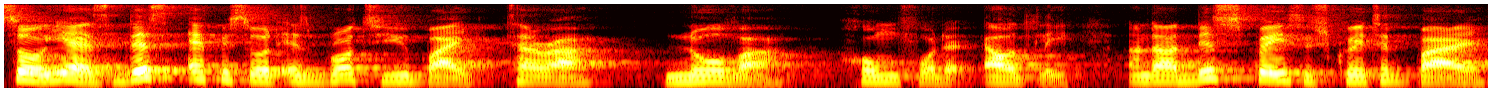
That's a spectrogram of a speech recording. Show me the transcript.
So, yes, this episode is brought to you by Terra Nova, Home for the Elderly. And uh, this space is created by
